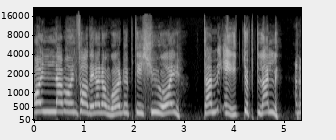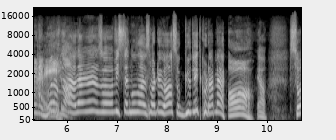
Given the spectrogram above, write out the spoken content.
alle mann fader har har døpt i 20 år, de er ikke døpt lell! Jeg blir limbo, da. Ja, det, så hvis det er noen av dem som har dødd, så gud vet hvor de er! Ah, Ja. Så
